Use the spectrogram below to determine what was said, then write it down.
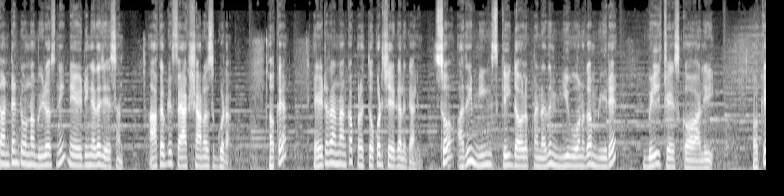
కంటెంట్ ఉన్న వీడియోస్ని నేను ఎడిటింగ్ అయితే చేశాను. ఆఖరికి ఫ్యాక్ట్ ఛానల్స్ కూడా. ఓకే ఎడిటర్ అన్నాక ప్రతి ఒక్కటి చేయగలగాలి. సో అది మీ స్కిల్ డెవలప్మెంట్ అనేది మీ ఓన్గా మీరే బిల్డ్ చేసుకోవాలి. ఓకే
